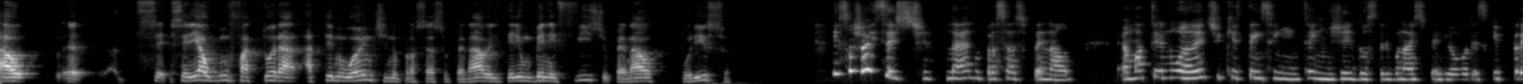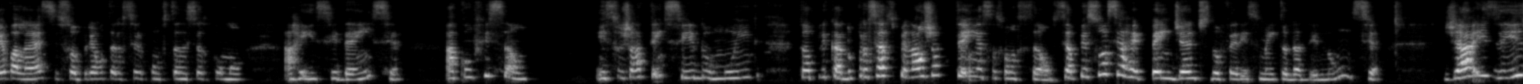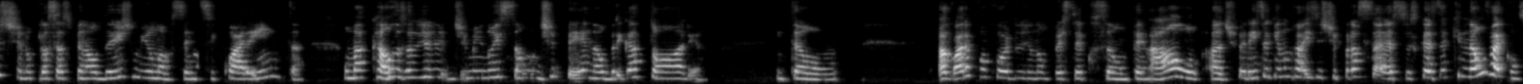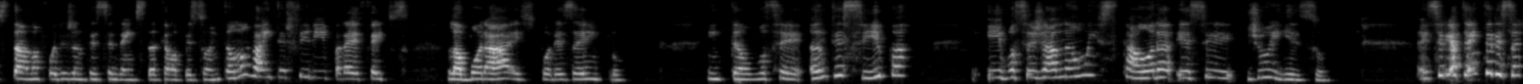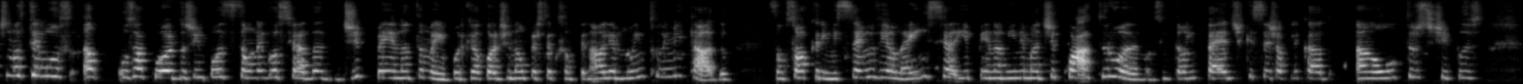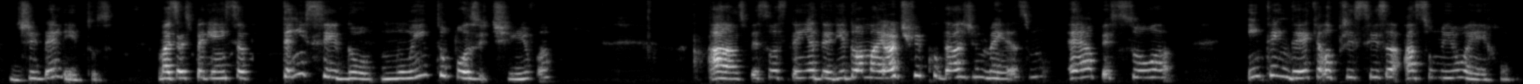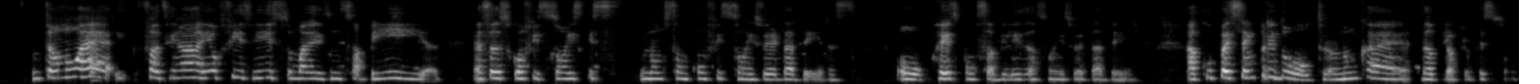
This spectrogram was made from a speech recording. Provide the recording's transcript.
é, seria algum fator atenuante no processo penal? Ele teria um benefício penal por isso? Isso já existe, né, no processo penal. É uma atenuante que tem se entendido os tribunais superiores, que prevalece sobre outras circunstâncias como a reincidência, a confissão. Isso já tem sido muito aplicado. O processo penal já tem essa solução. Se a pessoa se arrepende antes do oferecimento da denúncia, já existe no processo penal desde 1940 uma causa de diminuição de pena obrigatória. Então, agora com o acordo de não persecução penal, a diferença é que não vai existir processo. Isso quer dizer que não vai constar na folha de antecedentes daquela pessoa, então não vai interferir para efeitos laborais, por exemplo. Então, você antecipa e você já não instaura esse juízo. Seria até interessante nós termos ah, os acordos de imposição negociada de pena também, porque o acordo de não persecução penal é muito limitado. São só crimes sem violência e pena mínima de quatro anos. Então, impede que seja aplicado a outros tipos de delitos. Mas a experiência tem sido muito positiva. As pessoas têm aderido. A maior dificuldade mesmo é a pessoa entender que ela precisa assumir o erro. Então, não é fazer, ah, eu fiz isso, mas não sabia. Essas confissões que não são confissões verdadeiras ou responsabilizações verdadeiras. A culpa é sempre do outro, nunca é da própria pessoa.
